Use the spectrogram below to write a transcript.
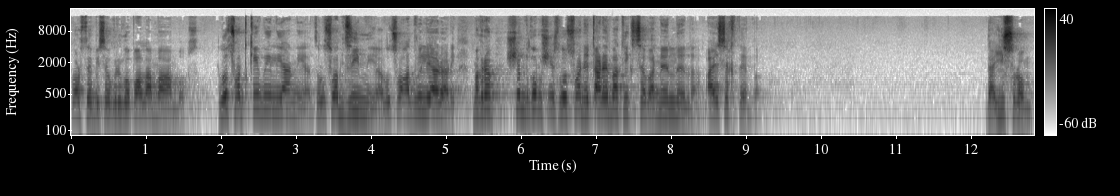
ფორსები ისე გრიგო პალამა ამბობს. ლოცვა ტკივილიანია, ლოცვა ძიმია, ლოცვა ადვილი არ არის, მაგრამ შემდგომში ეს ლოცვა ნეტარებად იქცევა ნელ-ნელა. აი ესე ხდება. და ის რომ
